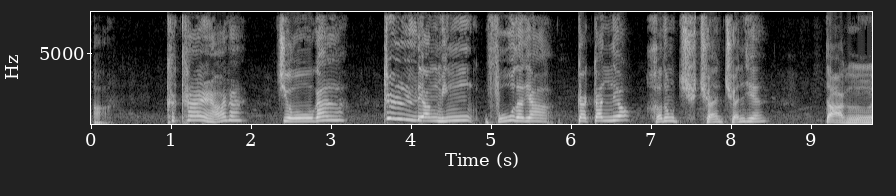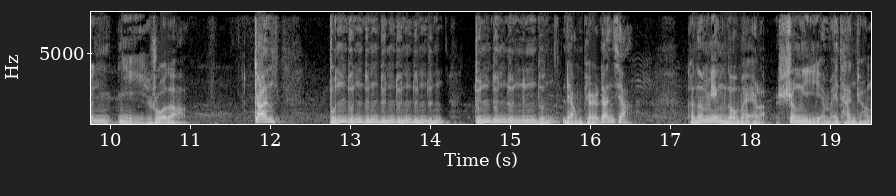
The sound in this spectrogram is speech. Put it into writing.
啊，看看啥看？酒干了，这两瓶伏特加干干掉，合同全全签。大哥，你说的干，吨吨吨吨吨吨吨吨吨吨吨吨，两瓶干下。可能命都没了，生意也没谈成，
